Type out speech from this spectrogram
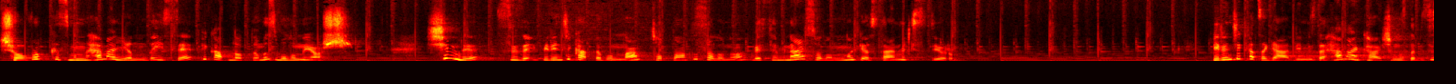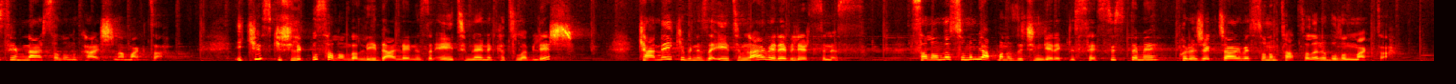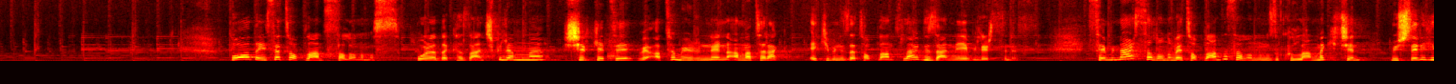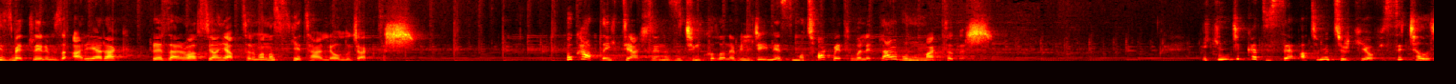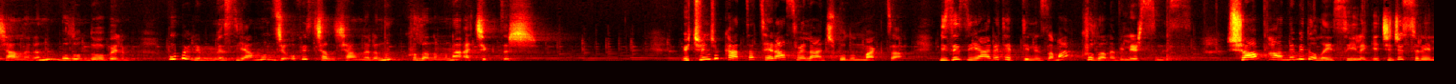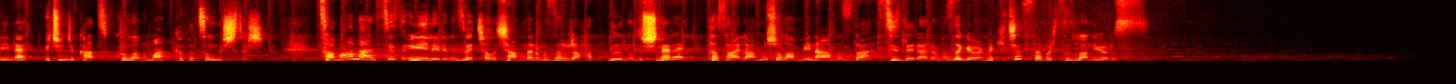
Showroom kısmının hemen yanında ise pick-up noktamız bulunuyor. Şimdi size birinci katta bulunan toplantı salonu ve seminer salonunu göstermek istiyorum. Birinci kata geldiğimizde hemen karşımızda bizi seminer salonu karşılamakta. 200 kişilik bu salonda liderlerinizin eğitimlerine katılabilir, kendi ekibinize eğitimler verebilirsiniz. Salonda sunum yapmanız için gerekli ses sistemi, projektör ve sunum tahtaları bulunmakta. Bu oda ise toplantı salonumuz. Burada kazanç planını, şirketi ve atom ürünlerini anlatarak ekibinize toplantılar düzenleyebilirsiniz. Seminer salonu ve toplantı salonumuzu kullanmak için müşteri hizmetlerimizi arayarak rezervasyon yaptırmanız yeterli olacaktır. Bu katta ihtiyaçlarınız için kullanabileceğiniz mutfak ve tuvaletler bulunmaktadır. İkinci kat ise Atomi Türkiye Ofisi çalışanlarının bulunduğu bölüm. Bu bölümümüz yalnızca ofis çalışanlarının kullanımına açıktır. Üçüncü katta teras ve lunch bulunmakta. Bizi ziyaret ettiğiniz zaman kullanabilirsiniz. Şu an pandemi dolayısıyla geçici süreliğine üçüncü kat kullanıma kapatılmıştır. Tamamen siz üyelerimiz ve çalışanlarımızın rahatlığını düşünerek tasarlanmış olan binamızda sizleri aramızda görmek için sabırsızlanıyoruz.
